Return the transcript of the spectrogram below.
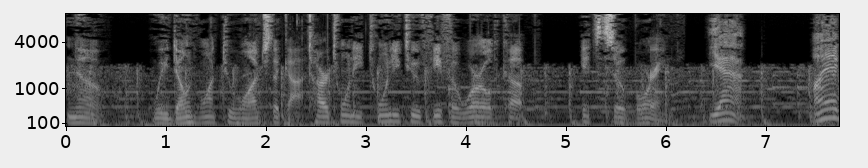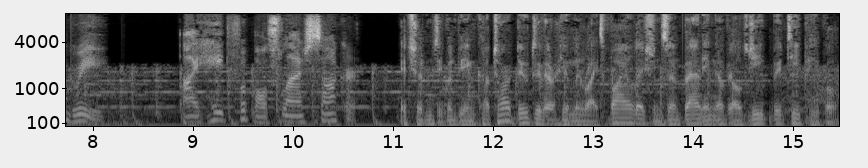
No. We don't want to watch the Qatar 2022 FIFA World Cup. It's so boring. Yeah. I agree. I hate football slash soccer. It shouldn't even be in Qatar due to their human rights violations and banning of LGBT people.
